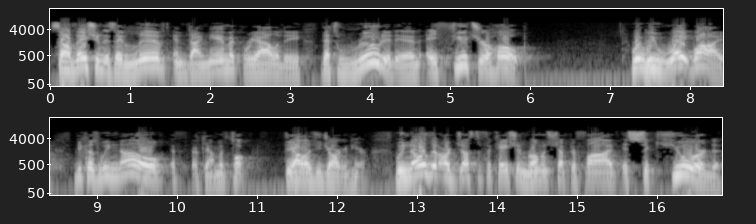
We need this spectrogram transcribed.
Salvation is a lived and dynamic reality that's rooted in a future hope. We, we wait, why? Because we know, if, okay, I'm going to talk theology jargon here. We know that our justification, Romans chapter 5, is secured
